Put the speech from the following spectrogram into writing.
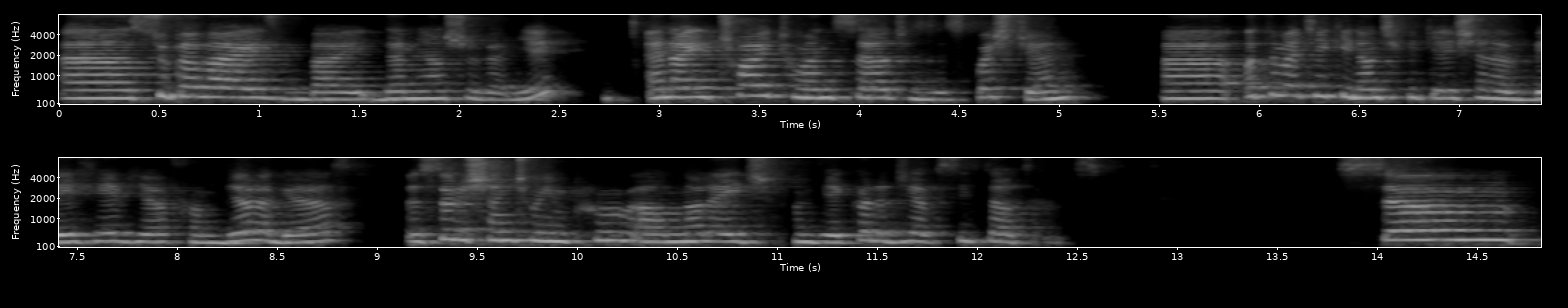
uh, supervised by Damien Chevallier. And I tried to answer to this question, uh, automatic identification of behavior from biologgers, a solution to improve our knowledge on the ecology of sea turtles. So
